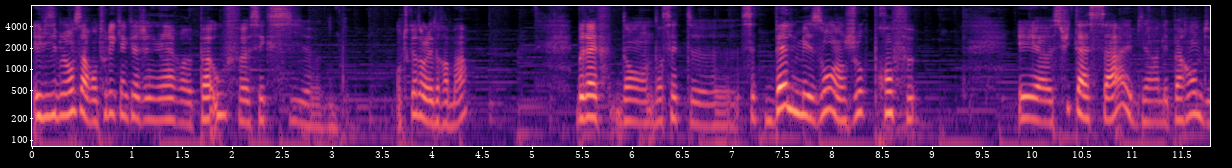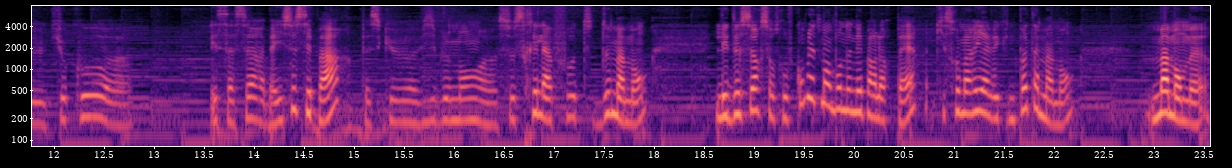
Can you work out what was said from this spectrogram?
Et visiblement, ça rend tous les quinquagénaires pas ouf, sexy, en tout cas dans les dramas. Bref, dans, dans cette, euh, cette belle maison, un jour prend feu. Et euh, suite à ça, eh bien, les parents de Kyoko euh, et sa sœur, eh ben, ils se séparent, parce que visiblement, euh, ce serait la faute de maman. Les deux sœurs se retrouvent complètement abandonnées par leur père, qui se remarie avec une pote à maman. Maman meurt.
